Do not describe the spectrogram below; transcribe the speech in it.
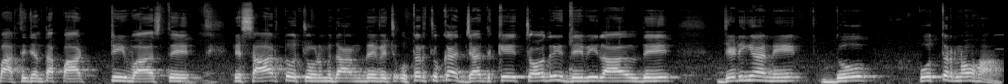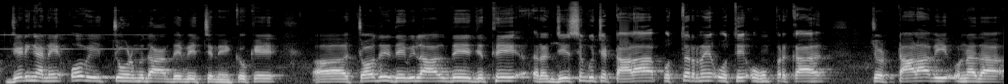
ਭਾਰਤੀ ਜਨਤਾ ਪਾਰਟੀ ਵਾਸਤੇ ਹਿਸਾਰ ਤੋਂ ਚੋਣ ਮੈਦਾਨ ਦੇ ਵਿੱਚ ਉਤਰ ਚੁੱਕਾ ਜਦ ਕਿ ਚੌਧਰੀ ਦੇਵੀ ਲਾਲ ਦੇ ਜਿਹੜੀਆਂ ਨੇ ਦੋ ਪੁੱਤਰ ਨੌਹਾਂ, ਜਿਹੜੀਆਂ ਨੇ ਉਹ ਵੀ ਚੋਣ ਮੈਦਾਨ ਦੇ ਵਿੱਚ ਨੇ ਕਿਉਂਕਿ ਚੌਧਰੀ ਦੇਵੀ ਲਾਲ ਦੇ ਜਿੱਥੇ ਰਣਜੀਤ ਸਿੰਘ ਚਟਾਲਾ ਪੁੱਤਰ ਨੇ, ਉੱਥੇ ਓਮ ਪ੍ਰਕਾਸ਼ ਚਟਾਲਾ ਵੀ ਉਹਨਾਂ ਦਾ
